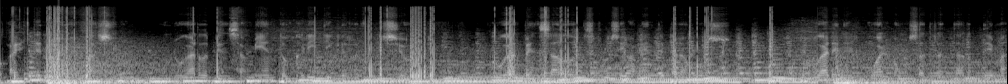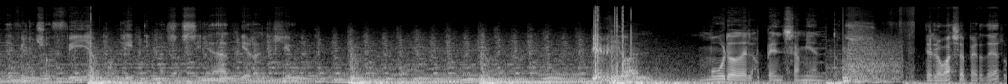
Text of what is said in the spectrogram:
a este nuevo espacio, un lugar de pensamiento, crítica y reflexión. Un lugar pensado exclusivamente para vos. Un lugar en el cual vamos a tratar temas de filosofía, política, sociedad y religión. Bienvenido al Muro de los Pensamientos. ¿Te lo vas a perder?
